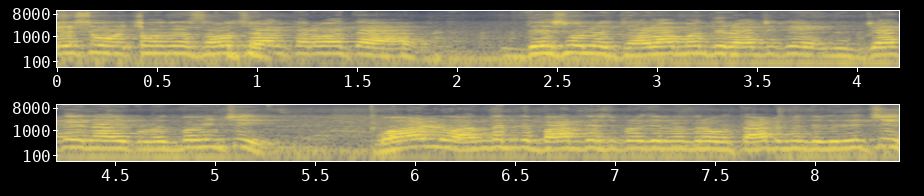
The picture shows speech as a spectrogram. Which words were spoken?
దేశం వచ్చిన వందల సంవత్సరాల తర్వాత దేశంలో చాలామంది రాజకీయ జాతీయ నాయకులు ఉద్భవించి వాళ్ళు అందరినీ భారతదేశ ప్రజలందరూ ఒక తాటి మీదకి తెచ్చి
